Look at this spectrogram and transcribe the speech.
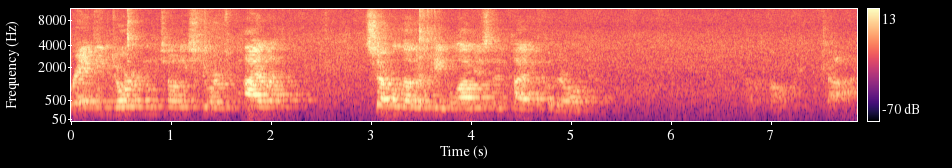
Randy Dorton, Tony Stewart's pilot, several other people, obviously the pilot, they're all dead. Oh my God.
